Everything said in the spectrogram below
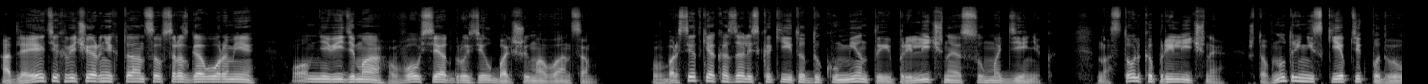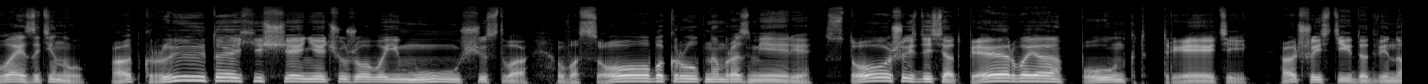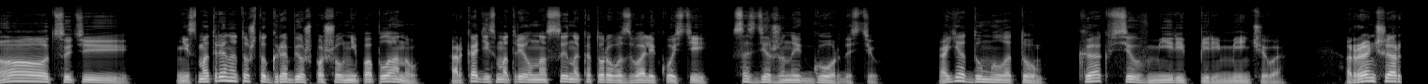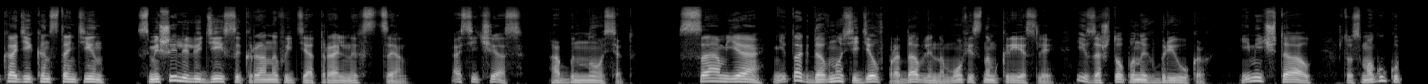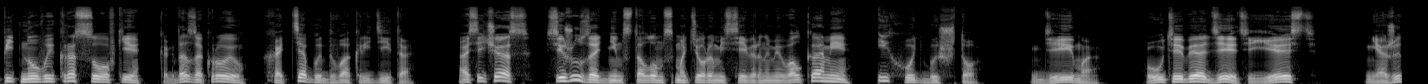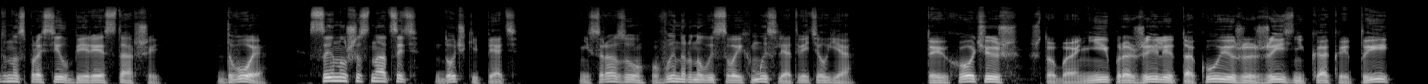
А для этих вечерних танцев с разговорами он мне, видимо, вовсе отгрузил большим авансом. В барсетке оказались какие-то документы и приличная сумма денег. Настолько приличная, что внутренний скептик, подвывая, затянул. «Открытое хищение чужого имущества в особо крупном размере. 161 пункт 3. От 6 до 12. Несмотря на то, что грабеж пошел не по плану, Аркадий смотрел на сына, которого звали Костей, со сдержанной гордостью. А я думал о том, как все в мире переменчиво. Раньше Аркадий и Константин смешили людей с экранов и театральных сцен, а сейчас обносят. Сам я не так давно сидел в продавленном офисном кресле и заштопанных брюках и мечтал, что смогу купить новые кроссовки, когда закрою хотя бы два кредита. А сейчас сижу за одним столом с матерыми северными волками и хоть бы что. «Дима, у тебя дети есть?» — неожиданно спросил Берия-старший. «Двое. Сыну 16, дочке 5». Не сразу, вынырнув из своих мыслей, ответил я. «Ты хочешь, чтобы они прожили такую же жизнь, как и ты?»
